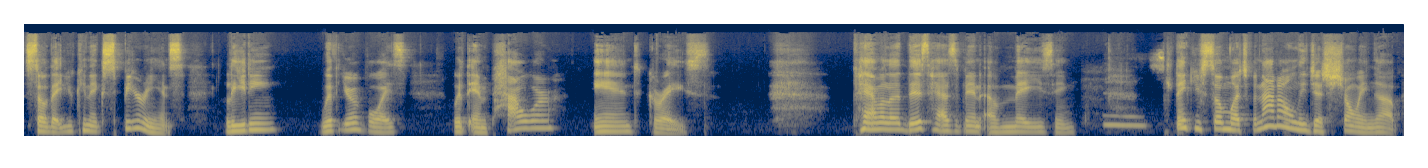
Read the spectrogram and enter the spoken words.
so that you can experience leading with your voice with empower and grace. Pamela, this has been amazing. Thank you so much for not only just showing up,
